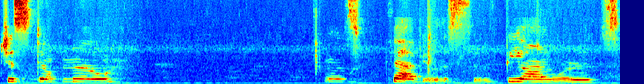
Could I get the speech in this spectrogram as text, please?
just don't know. It was fabulous. It was beyond words.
